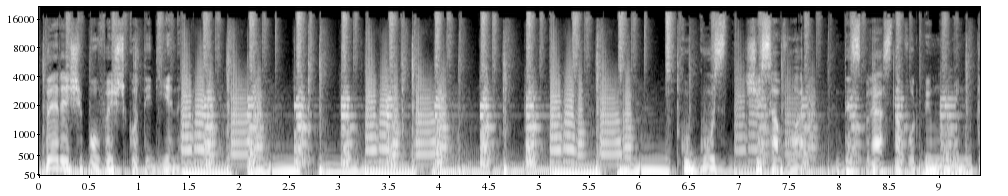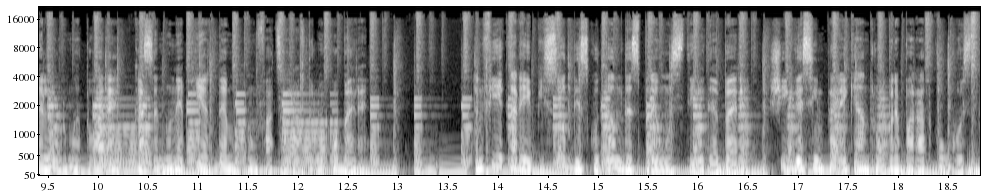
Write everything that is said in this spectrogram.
bere și povești cotidiene. Cu gust și savoare. Despre asta vorbim în minutele următoare, ca să nu ne pierdem în fața raftului cu bere. În fiecare episod discutăm despre un stil de bere și găsim perechea într-un preparat cu gust.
